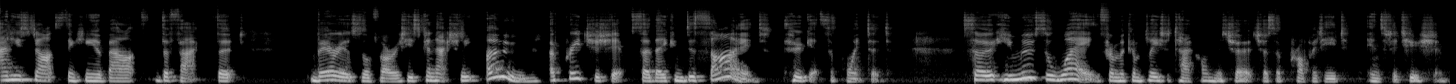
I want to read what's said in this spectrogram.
And he starts thinking about the fact that various authorities can actually own a preachership so they can decide who gets appointed. So he moves away from a complete attack on the church as a propertied institution.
